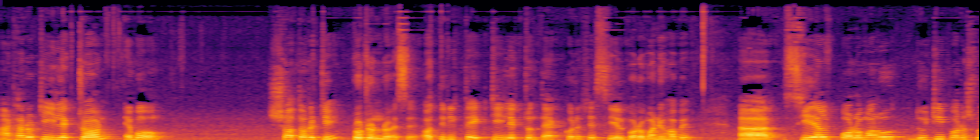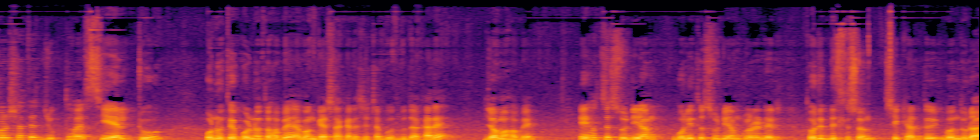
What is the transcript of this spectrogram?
আঠারোটি ইলেকট্রন এবং সতেরোটি প্রোটন রয়েছে। অতিরিক্ত একটি ইলেকট্রন ত্যাগ করেছে সিএল পরমাণু হবে। আর সিএল পরমাণু দুইটি পরস্পরের সাথে যুক্ত হয় সিএল টু অণুতে পরিণত হবে এবং গ্যাস আকারে সেটা বুদ্বুদ আকারে জমা হবে। এই হচ্ছে সোডিয়াম, গলিত সোডিয়াম ক্লোরাইডের তড়িৎ বিশ্লেষণ। শিক্ষার্থী বন্ধুরা,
